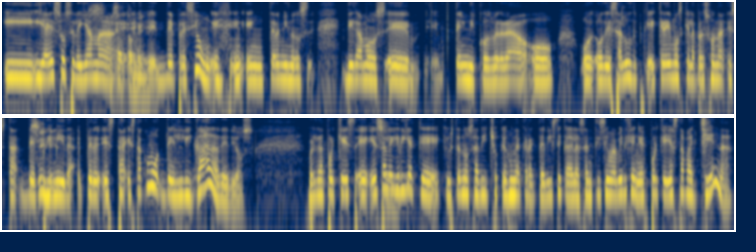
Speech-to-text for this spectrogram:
y, y, a eso se le llama eh, depresión en, en, términos, digamos, eh, técnicos, ¿verdad? O, o, o, de salud. Creemos que la persona está deprimida, sí. pero está, está como desligada de Dios. ¿Verdad? Porque es, eh, esa sí. alegría que, que, usted nos ha dicho que es una característica de la Santísima Virgen es porque ella estaba llena,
